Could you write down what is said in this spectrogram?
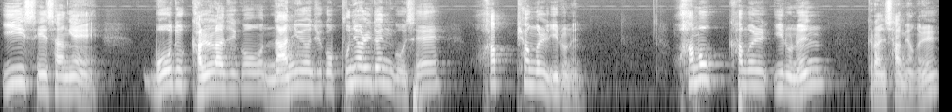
이 세상에 모두 갈라지고 나뉘어지고 분열된 곳에 화평을 이루는 화목함을 이루는 그러한 사명을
